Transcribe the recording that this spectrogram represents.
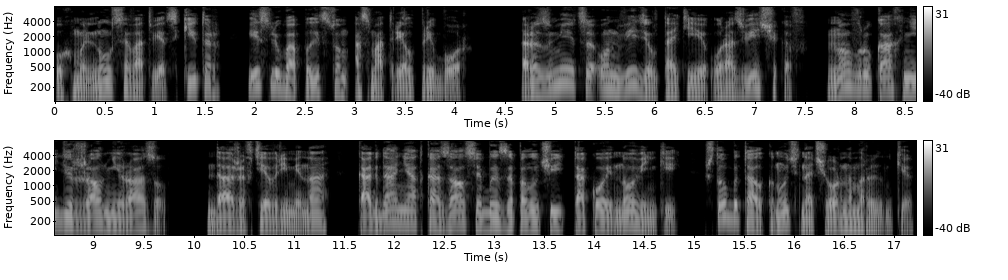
Ухмыльнулся в ответ Скитер и с любопытством осмотрел прибор. Разумеется, он видел такие у разведчиков, но в руках не держал ни разу, даже в те времена, когда не отказался бы заполучить такой новенький, чтобы толкнуть на черном рынке.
